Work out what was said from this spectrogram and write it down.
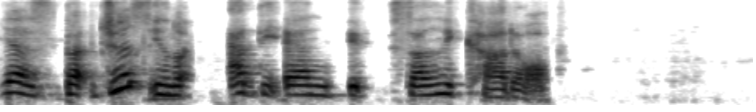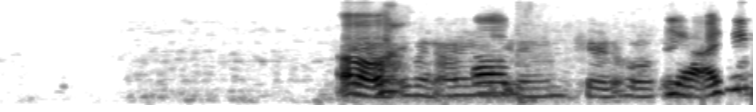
Yes, but just you know, at the end it suddenly cut off. Yeah, Oh, even I um, didn't hear the whole thing. yeah, I think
